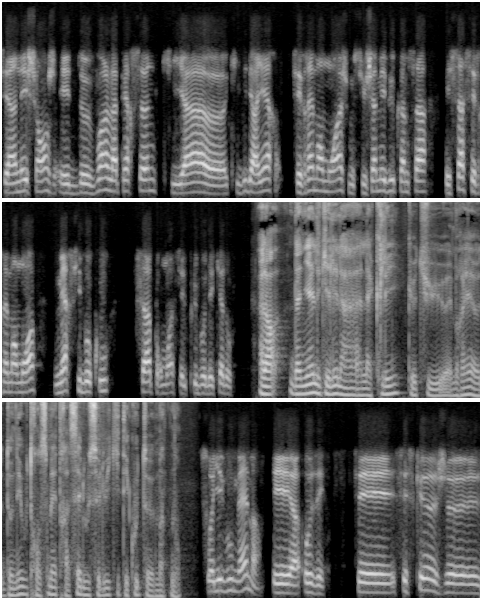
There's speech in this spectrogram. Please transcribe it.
c'est un échange et de voir la personne qui a euh, qui dit derrière, c'est vraiment moi, je me suis jamais vu comme ça, et ça c'est vraiment moi. Merci beaucoup. Ça pour moi c'est le plus beau des cadeaux. Alors, Daniel, quelle est la, la, clé que tu aimerais donner ou transmettre à celle ou celui qui t'écoute maintenant? Soyez vous-même et osez c'est ce que je,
